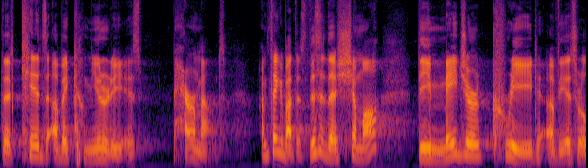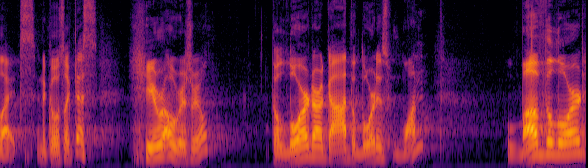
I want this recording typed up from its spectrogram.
the kids of a community is paramount. I'm thinking about this. This is the Shema the major creed of the Israelites. And it goes like this Hear, O Israel, the Lord our God, the Lord is one. Love the Lord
